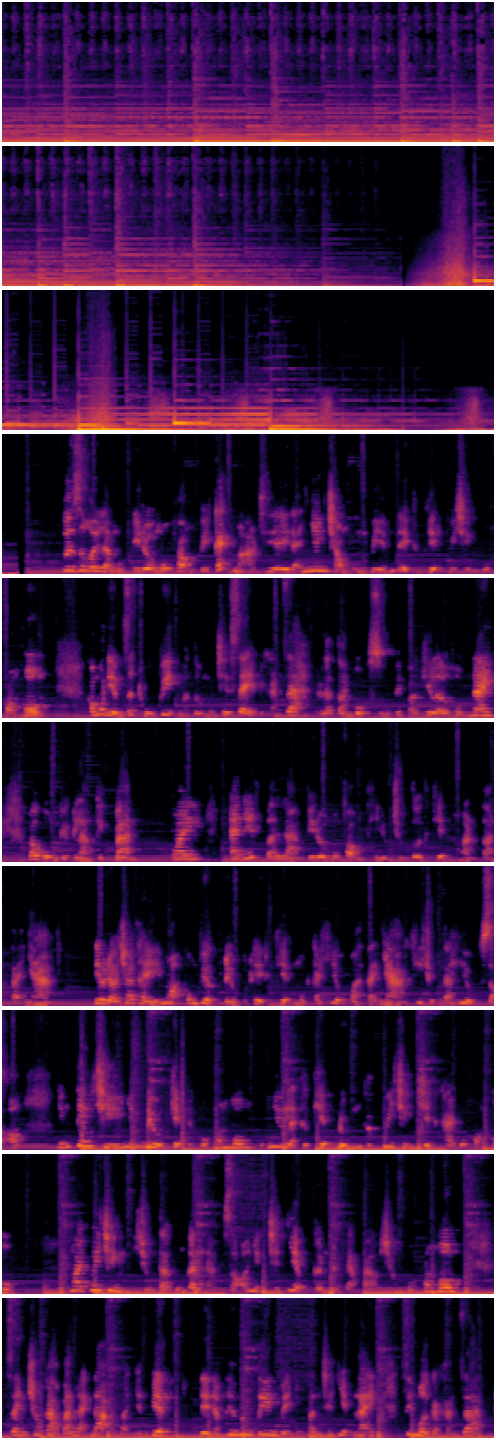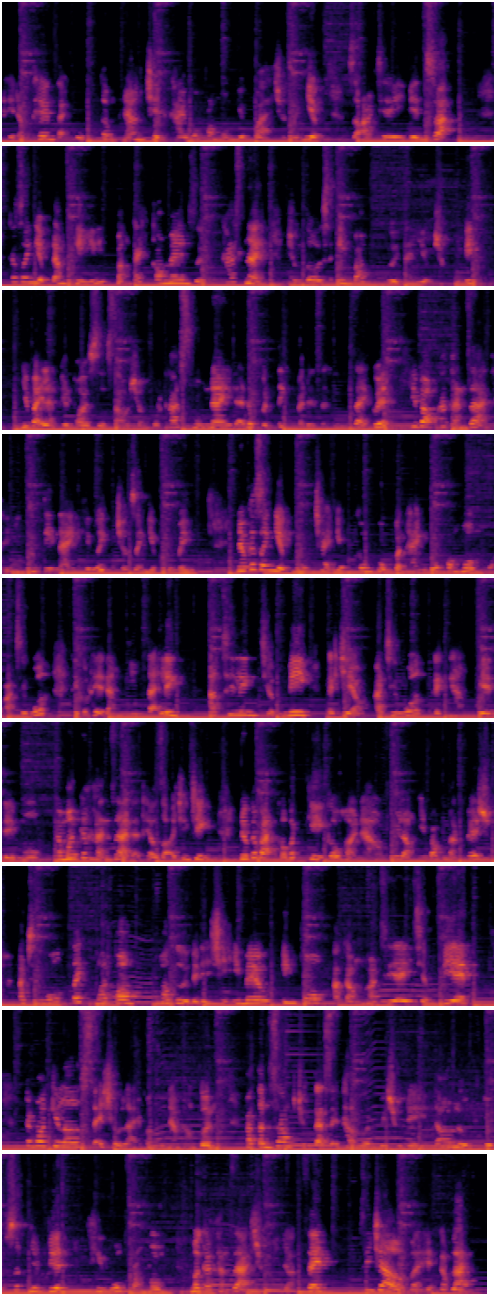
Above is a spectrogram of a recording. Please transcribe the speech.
Video mô phỏng về cách mà RTA đã nhanh chóng ứng biến để thực hiện quy trình work from home. Có một điểm rất thú vị mà tôi muốn chia sẻ với khán giả đó là toàn bộ số Paper Killer hôm nay bao gồm việc làm kịch bản, quay, edit và làm video mô phỏng thì được chúng tôi thực hiện hoàn toàn tại nhà. Điều đó cho thấy mọi công việc đều có thể thực hiện một cách hiệu quả tại nhà khi chúng ta hiểu rõ những tiêu chí, những điều kiện để work from home cũng như là thực hiện đúng các quy trình triển khai work from home. Ngoài quy trình thì chúng ta cũng cần làm rõ những trách nhiệm cần được đảm bảo trong work from home dành cho cả ban lãnh đạo và nhân viên. Để nắm thêm thông tin về những phần trách nhiệm này, xin mời các khán giả có thể đọc thêm tại cuốn cẩm nang triển khai work from home hiệu quả cho doanh nghiệp do RTA biên soạn. Các doanh nghiệp đăng ký bằng cách comment dưới podcast này, chúng tôi sẽ inbox gửi tài liệu cho quý vị. Như vậy là Pinpoint số 6 trong podcast hôm nay đã được phân tích và đưa ra hướng giải quyết. Hy vọng các khán giả thấy những thông tin này hữu ích cho doanh nghiệp của mình. Nếu các doanh nghiệp muốn trải nghiệm công cụ vận hành Work from Home của Artiwork thì có thể đăng ký tại link artilink.me gạch chéo artiwork gạch ngang vn demo. Cảm ơn các khán giả đã theo dõi chương trình. Nếu các bạn có bất kỳ câu hỏi nào, vui lòng inbox fanpage Artiwork Tech Platform hoặc gửi về địa chỉ email info@rta.vn. Fanboy Killer sẽ trở lại vào thứ năm hàng tuần và tuần sau chúng ta sẽ thảo luận về chủ đề đo lường hiệu suất nhân viên khi work from home. Mời các khán giả chú ý đón xem. Xin chào và hẹn gặp lại!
